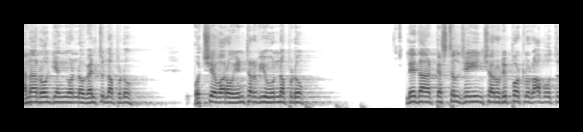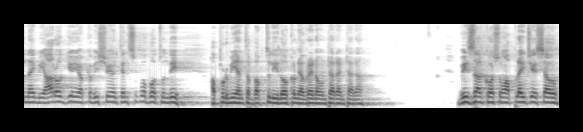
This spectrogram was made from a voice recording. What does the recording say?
అనారోగ్యంగా ఉన్న వెళ్తున్నప్పుడు వచ్చే వారం ఇంటర్వ్యూ ఉన్నప్పుడు లేదా టెస్టులు చేయించారు రిపోర్ట్లు రాబోతున్నాయి మీ ఆరోగ్యం యొక్క విషయం తెలిసిపోబోతుంది అప్పుడు మీ అంత భక్తులు ఈ లోకంలో ఎవరైనా ఉంటారంటారా? వీసా కోసం అప్లై చేసావు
